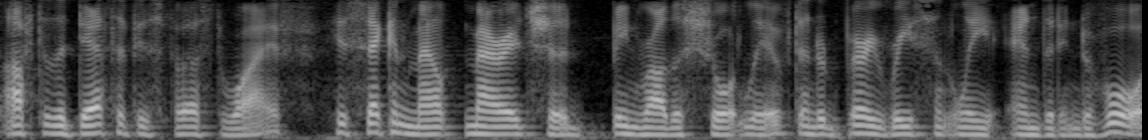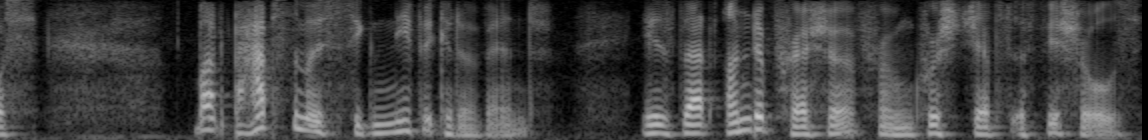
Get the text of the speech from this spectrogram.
After the death of his first wife, his second ma- marriage had been rather short lived and had very recently ended in divorce. But perhaps the most significant event is that under pressure from Khrushchev's officials,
